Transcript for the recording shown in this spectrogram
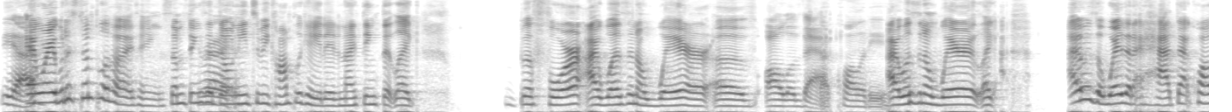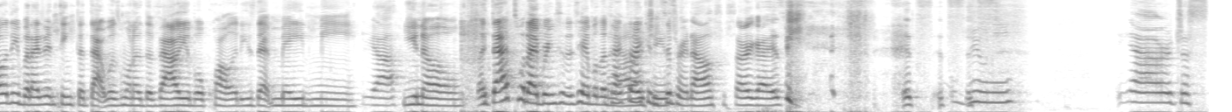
yeah, and we're able to simplify things. Some things that don't need to be complicated. And I think that like before, I wasn't aware of all of that. that quality. I wasn't aware like. I was aware that I had that quality, but I didn't think that that was one of the valuable qualities that made me, yeah, you know, like that's what I bring to the table. The my fact that I can, sim- right now. Sorry, guys. it's it's, Junie. it's yeah, or just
